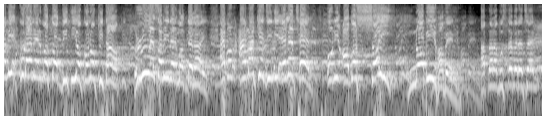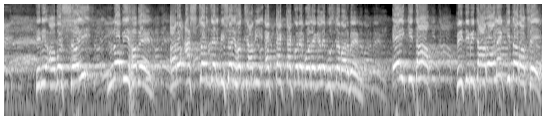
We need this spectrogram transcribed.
আমি কোরআনের মতো দ্বিতীয় কোনো কিতাব রুয়ে জমিনের মধ্যে নাই। এবং আমাকে যিনি এনেছেন, উনি অবশ্যই নবী হবেন। আপনারা বুঝতে পেরেছেন? তিনি অবশ্যই নবী হবেন। আরও আশ্চর্যের বিষয় হচ্ছে, আমি একটা একটা করে বলে গেলে বুঝতে পারবেন। এই কিতাব, পৃথিবীতে আরও অনেক কিতাব আছে।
